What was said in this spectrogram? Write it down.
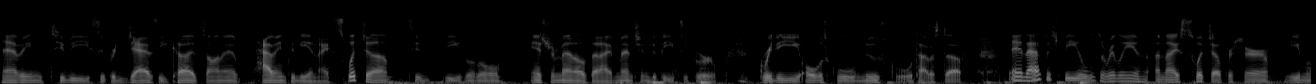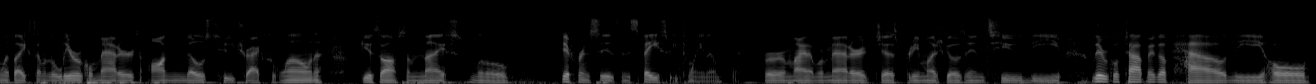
having to be super jazzy cuts on it, having to be a nice switch up to these little instrumentals that I mentioned to be super gritty, old school, new school type of stuff. And that just feels really a nice switch up for sure, even with like some of the lyrical matters on those two tracks alone. Gives off some nice little differences in space between them. For Mind Over Matter, it just pretty much goes into the lyrical topic of how the whole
